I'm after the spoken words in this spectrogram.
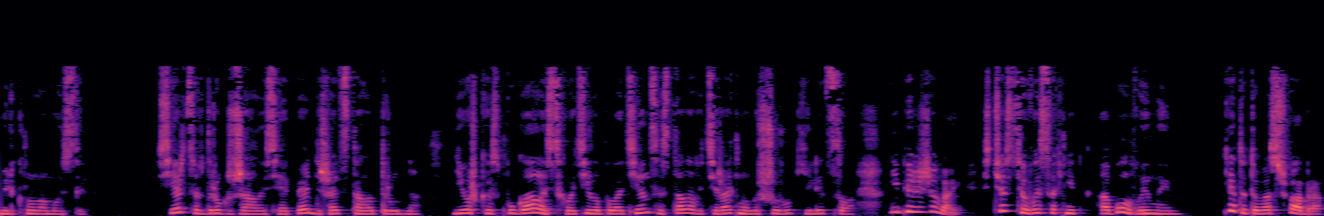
мелькнула мысль. Сердце вдруг сжалось, и опять дышать стало трудно. Девушка испугалась, схватила полотенце и стала вытирать малышу руки и лицо. «Не переживай, сейчас все высохнет, а пол вымоем. Где тут у вас швабра?»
